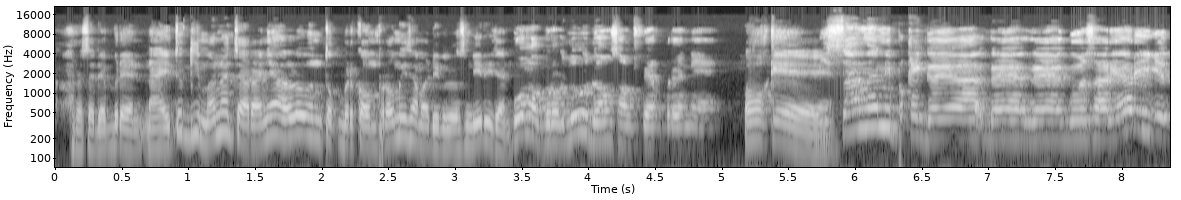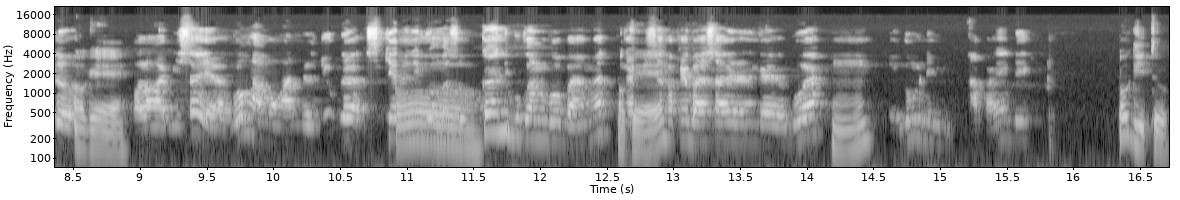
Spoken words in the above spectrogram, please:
harus ada brand. Nah, itu gimana caranya lo untuk berkompromi sama diri lo sendiri, Chan? Gue ngobrol dulu dong sama pihak brandnya. Oke. Bisa nggak nih pakai gaya gaya gaya gue sehari-hari gitu? Oke. Kalau nggak bisa ya gue nggak mau ngambil juga. Sekiranya gue nggak Oh. suka ini bukan gue banget, nggak Oke. bisa pakai bahasa dan gaya gue, Hmm. ya gue mending apanya deh. Oh gitu.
